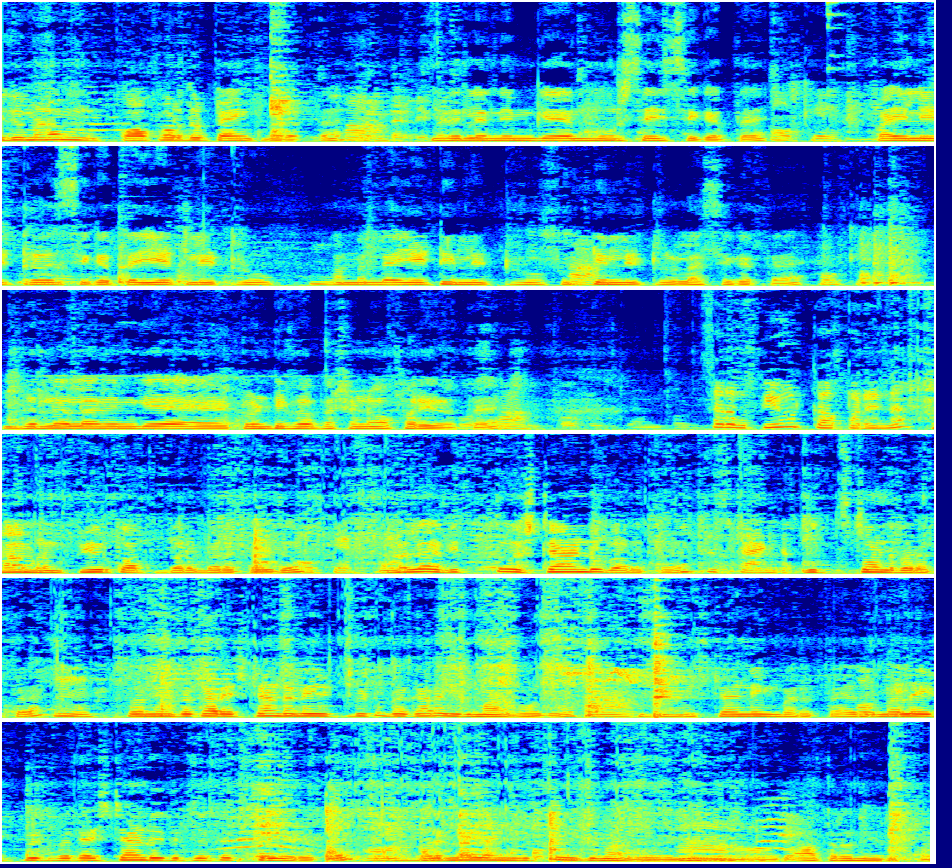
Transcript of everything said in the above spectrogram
ಇದು ಮೇಡಮ್ ಕಾಪರ್ದು ಟ್ಯಾಂಕ್ ಬರುತ್ತೆ. ಇದರಲ್ಲಿ ನಿಮ್ಗೆ ಮೂರ್ ಸೈಜ್ ಸಿಗುತ್ತೆ. ಫೈವ್ ಲೀಟರ್ ಸಿಗುತ್ತೆ ಏಟ್ ಲೀಟರ್ ಆಮೇಲೆ ಏಯ್ಟೀನ್ ಲೀಟರ್ ಫಿಫ್ಟೀನ್ ಲೀಟರ್ ಎಲ್ಲ ಸಿಗುತ್ತೆ. ಇದರಲ್ಲೆಲ್ಲ ನಿಮ್ಗೆ ಟ್ವೆಂಟಿ ಫೈವ್ ಪರ್ಸೆಂಟ್ ಆಫರ್ ಇರುತ್ತೆ ಸರ್ ಅದು ಪ್ಯೂರ್ ಕಾಪರ್ ಹಾ ಮೇಡಮ್ ಪ್ಯೂರ್ ಕಾಪರ್ ಬರುತ್ತೆ ಇದು. ಆಮೇಲೆ ವಿತ್ ಸ್ಟ್ಯಾಂಡ್ ಬರುತ್ತೆ. ಸ್ಟ್ಯಾಂಡ್ ವಿತ್ ಸ್ಟ್ಯಾಂಡ್ ಬರುತ್ತೆ. ಸೊ ನೀವು ಬೇಕಾದ್ರೆ ಸ್ಟ್ಯಾಂಡ್ ಅಲ್ಲಿ ಇಟ್ಬಿಟ್ಟು ಬೇಕಾದ್ರೆ ಇದು ಮಾಡಬಹುದು ಹಾ. ಸ್ಟ್ಯಾಂಡಿಂಗ್ ಬರುತ್ತೆ. ಅದ್ರ ಮೇಲೆ ಇಟ್ಬಿಟ್ಟು ಬೇಕಾದ್ರೆ ಸ್ಟ್ಯಾಂಡ್ ಇದ್ರ ಜೊತೆ ಫ್ರೀ ಇರುತ್ತೆ. ಅದ್ರ ಮೇಲೆ ನೀವು ಇಟ್ಟು ಇದು ಮಾಡಬಹುದು ಆ ತರನೂ ಇರುತ್ತೆ.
